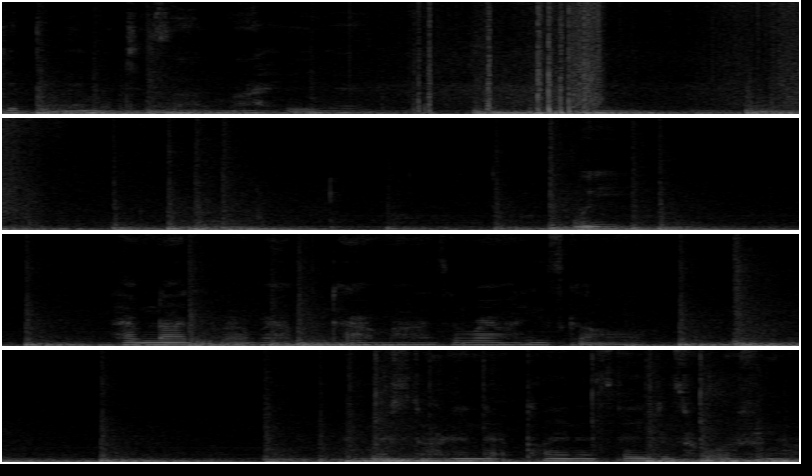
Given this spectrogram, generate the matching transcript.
get the images out of my head. We have not even wrapped our minds around he's gone. And we're starting that planning stages for a funeral.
